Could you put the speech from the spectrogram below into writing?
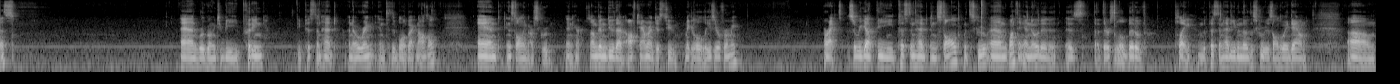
This. And we're going to be putting the piston head and O-ring into the blowback nozzle and installing our screw in here. So I'm going to do that off camera just to make it a little easier for me. Alright, so we got the piston head installed with the screw, and one thing I noted is that there's a little bit of play in the piston head even though the screw is all the way down. Um,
